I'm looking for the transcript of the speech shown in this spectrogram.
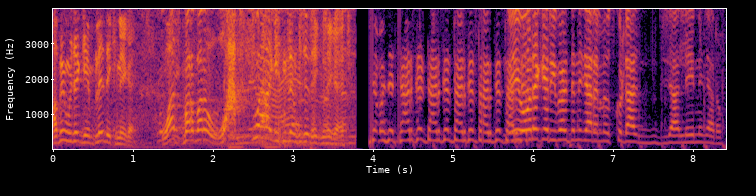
अभी मुझे गेम प्ले देखने का है। वाच बराबर वाच वाला गेम प्ले मुझे देखने का ठार कर ठार कर ठार कर ठार कर नहीं हो रहा क्या रिवाइव देने जा रहा है मैं उसको डाल लेने जा रहा हूँ।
